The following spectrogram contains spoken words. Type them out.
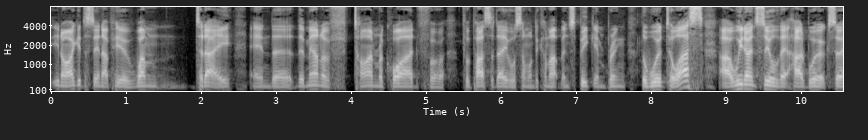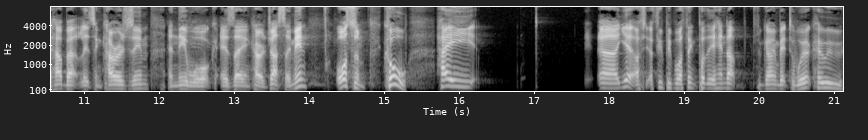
you know, I get to stand up here one today and the, the amount of time required for, for Pastor Dave or someone to come up and speak and bring the word to us, uh, we don't see all that hard work. So, how about let's encourage them and their walk as they encourage us? Amen? Awesome. Cool. Hey, uh, yeah, a, few people I think put their hand up going back to work. Who,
